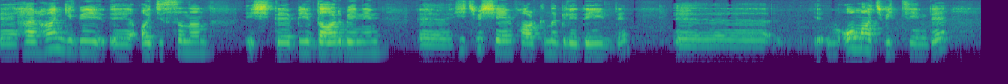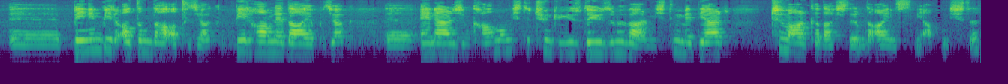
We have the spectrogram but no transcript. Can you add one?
e, herhangi bir e, acısının, işte bir darbenin, e, hiçbir şeyin farkında bile değildi. E, o maç bittiğinde e, benim bir adım daha atacak, bir hamle daha yapacak e, enerjim kalmamıştı. Çünkü yüzde yüzümü vermiştim ve diğer tüm arkadaşlarım da aynısını yapmıştı.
